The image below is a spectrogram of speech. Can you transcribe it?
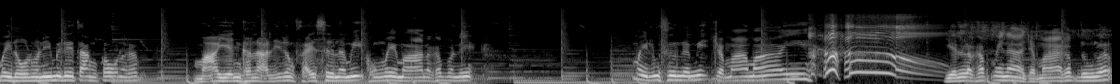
ไม่โดนวันนี้ไม่ได้ตั้งโต๊ะนะครับมาเย็นขนาดนี้ต้องใส่ซึนามิคงไม่มานะครับ วันนี้ ไม่รู้ซึนามิจะมาไหมเย็นแล้วครับ ไม่น่าจะมาครับดูแล้ว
